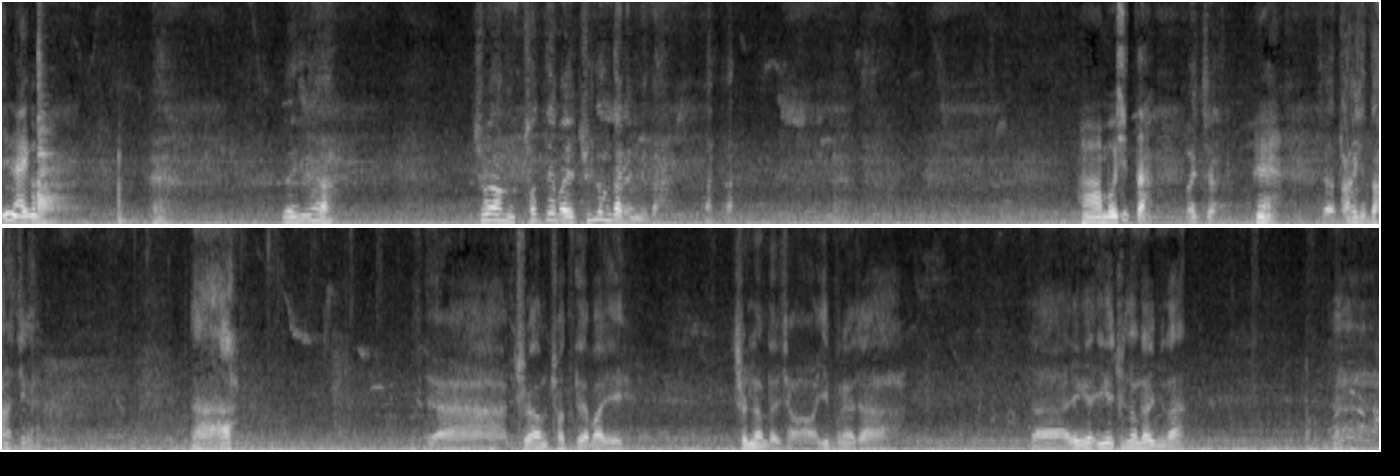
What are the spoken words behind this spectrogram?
사진 아이고. 여기가 주암 촛대바위 출렁다리입니다. 아, 멋있다. 맞죠? 예. 자, 당신도 하나 찍어. 자. 야, 주암 촛대바위 출렁다리 저 이쁘네, 자. 자, 이게, 이게 출렁다리입니다. 자,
